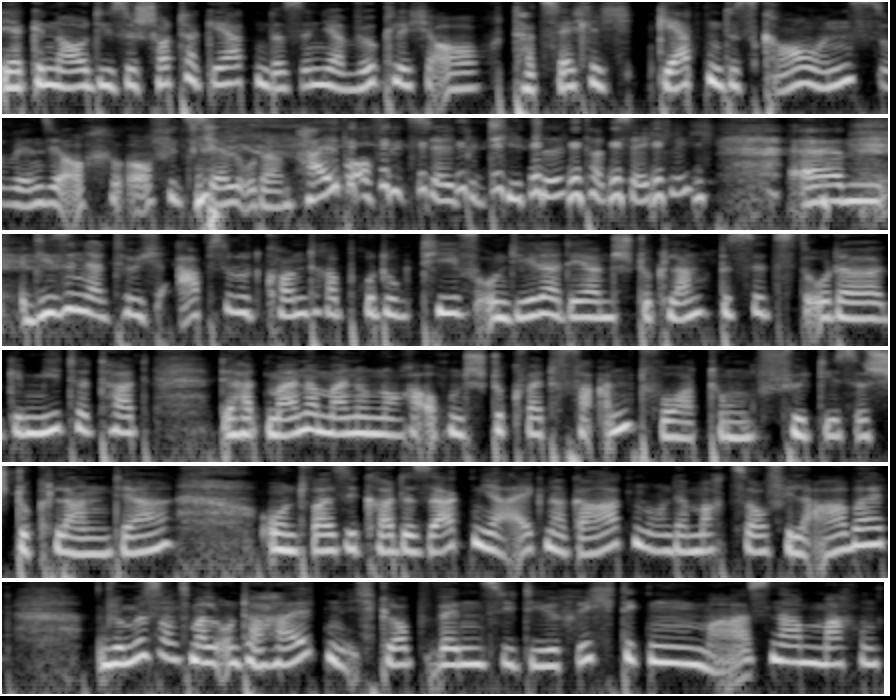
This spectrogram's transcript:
Ja, genau, diese Schottergärten, das sind ja wirklich auch tatsächlich Gärten des Grauens, so werden sie auch offiziell oder halboffiziell betitelt tatsächlich. Ähm, die sind natürlich absolut kontraproduktiv und jeder, der ein Stück Land besitzt oder gemietet hat, der hat meiner Meinung nach auch ein Stück weit Verantwortung für dieses Stück Land, ja. Und weil Sie gerade sagten, Ihr eigener Garten und der macht so viel Arbeit. Wir müssen müssen uns mal unterhalten. Ich glaube, wenn Sie die richtigen Maßnahmen machen,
